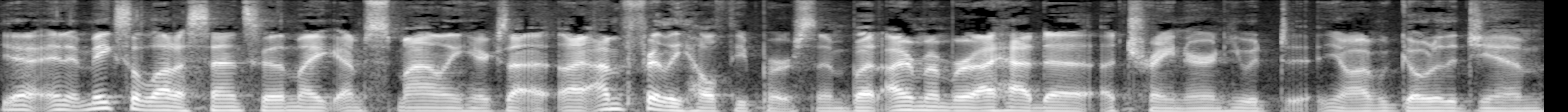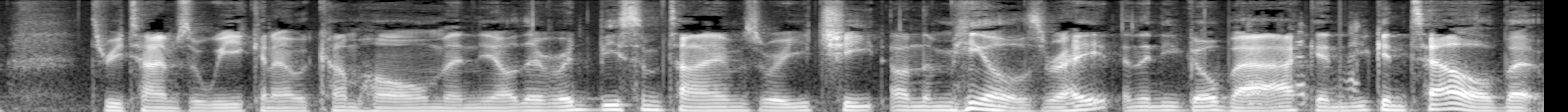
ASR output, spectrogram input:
Yeah, and it makes a lot of sense because I'm like I'm smiling here because I, I am a fairly healthy person, but I remember I had a, a trainer and he would you know I would go to the gym three times a week and I would come home and you know there would be some times where you cheat on the meals, right? And then you go back and you can tell, but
